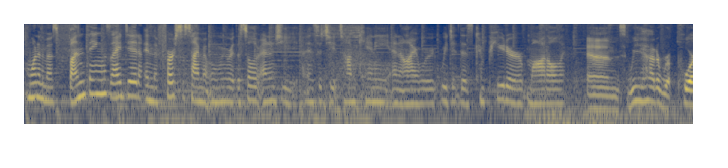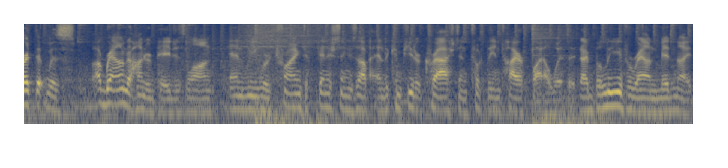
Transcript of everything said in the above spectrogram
One of the most fun things I did in the first assignment when we were at the Solar Energy Institute, Tom Kenny and I, we, we did this computer model. And we had a report that was around 100 pages long, and we were trying to finish things up, and the computer crashed and took the entire file with it. I believe around midnight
